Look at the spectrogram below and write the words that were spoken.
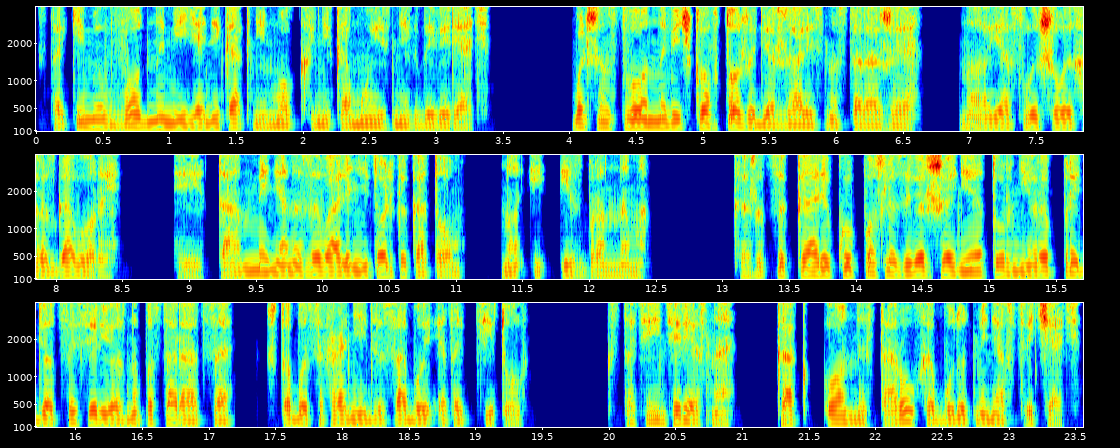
С такими вводными я никак не мог никому из них доверять. Большинство новичков тоже держались на стороже, но я слышал их разговоры. И там меня называли не только котом, но и избранным. Кажется, Карику после завершения турнира придется серьезно постараться, чтобы сохранить за собой этот титул. Кстати, интересно, как он и старуха будут меня встречать.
